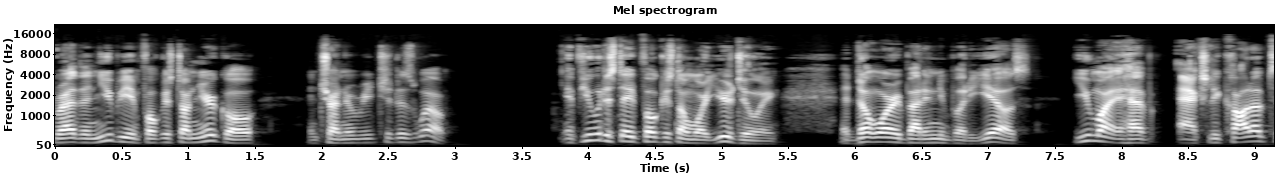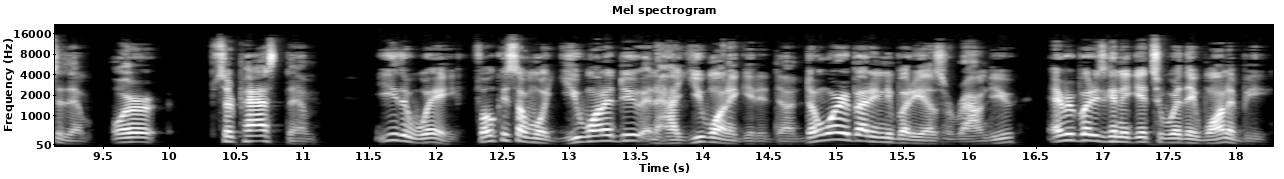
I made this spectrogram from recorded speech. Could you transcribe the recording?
rather than you being focused on your goal and trying to reach it as well. If you would have stayed focused on what you're doing and don't worry about anybody else, you might have actually caught up to them or surpassed them. Either way, focus on what you want to do and how you want to get it done. Don't worry about anybody else around you everybody's going to get to where they want to be.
